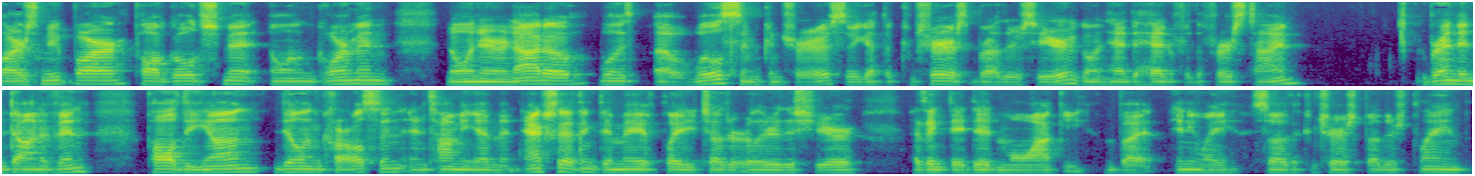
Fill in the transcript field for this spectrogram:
Lars Nootbaar, Paul Goldschmidt, Nolan Gorman, Nolan Arenado, uh, Willson Contreras. So you got the Contreras brothers here going head to head for the first time. Brendan Donovan, Paul DeJong, Dylan Carlson, and Tommy Edman. Actually, I think they may have played each other earlier this year. I think they did in Milwaukee. But anyway, so the Contreras brothers playing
